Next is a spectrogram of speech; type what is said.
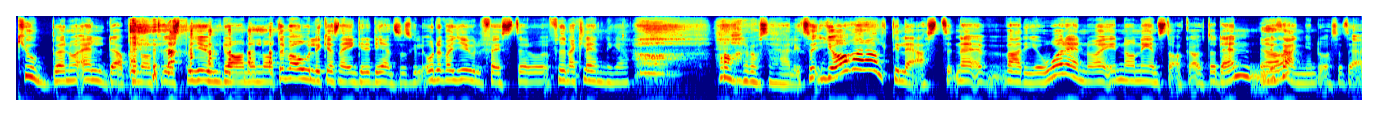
kubben och elda på något vis på juldagen eller något. Det var olika såna ingredienser skulle, och det var julfester och fina klänningar. Åh, det var så härligt. Så jag har alltid läst när, varje år en någon enstaka utav den Ja. genren då så att säga.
